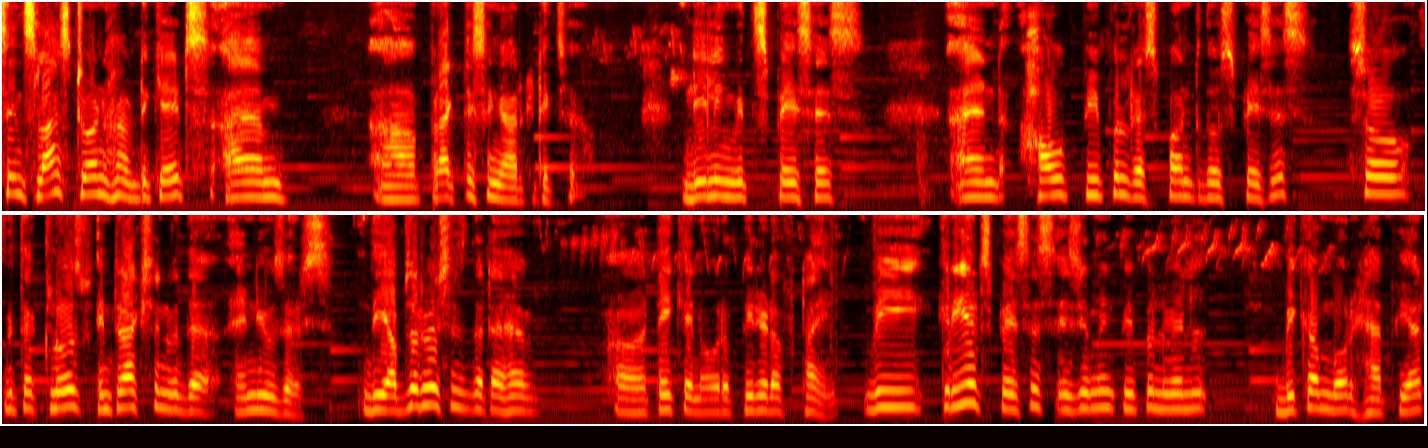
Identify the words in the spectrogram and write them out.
Since last two and a half decades, I am uh, practicing architecture, dealing with spaces and how people respond to those spaces. So, with a close interaction with the end users, the observations that I have uh, taken over a period of time, we create spaces assuming people will become more happier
